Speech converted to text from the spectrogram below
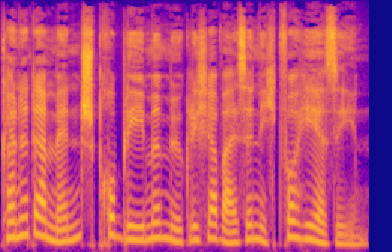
könne der Mensch Probleme möglicherweise nicht vorhersehen.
